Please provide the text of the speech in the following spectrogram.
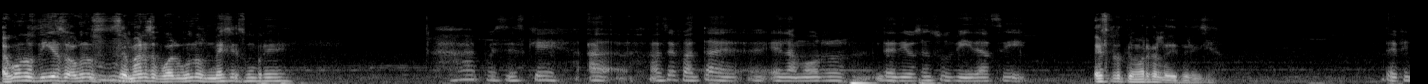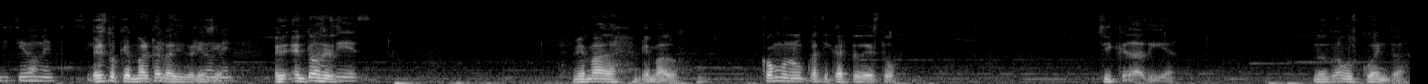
algunos días o algunas semanas o algunos meses, hombre. Ah, pues es que ah, hace falta eh, el amor de Dios en sus vidas y Es lo que marca la diferencia. definitivamente. Sí. Es lo que marca la diferencia. Entonces. Mi amada, mi amado, ¿cómo no platicarte de esto? Si cada día nos damos cuenta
